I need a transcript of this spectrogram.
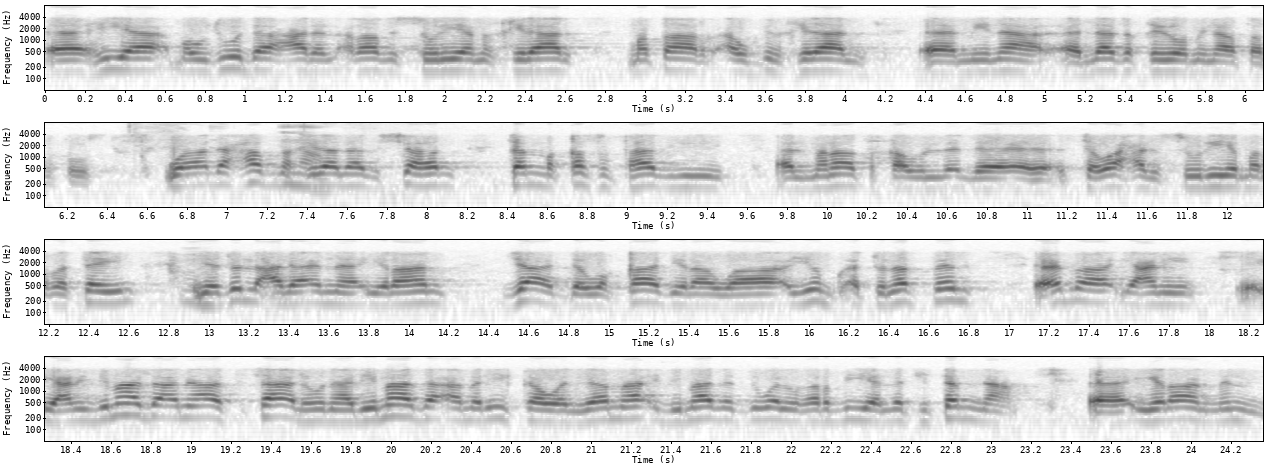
هي موجودة على الأراضي السورية من خلال مطار أو من خلال ميناء اللاذقي وميناء طرطوس. ولاحظنا نعم. خلال هذا الشهر تم قصف هذه المناطق أو السواحل السورية مرتين يدل على أن إيران جادة وقادرة ويمكن تنفذ عبر يعني يعني لماذا أنا أتساءل هنا؟ لماذا أمريكا ولماذا الدول الغربية التي تمنع إيران من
